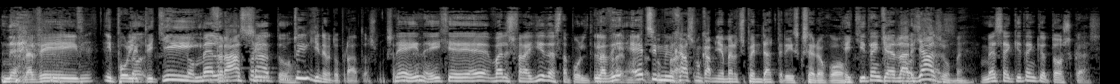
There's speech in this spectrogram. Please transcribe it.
Ναι. Δηλαδή η πολιτική το μέλλον του δράση. Πράτο. Τι γίνεται με το Πράτος, ας πούμε. Ναι, ξαφνικά; είναι, είχε ε, βάλει σφραγίδα στα πολιτικά. Δηλαδή πράγματα έτσι το μην πράγμα. χάσουμε καμιά μέρα τους 53, ξέρω εγώ. Εκεί ήταν και, και ο Τόσκας. αδαριάζουμε. Μέσα εκεί ήταν και ο Τόσκας.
